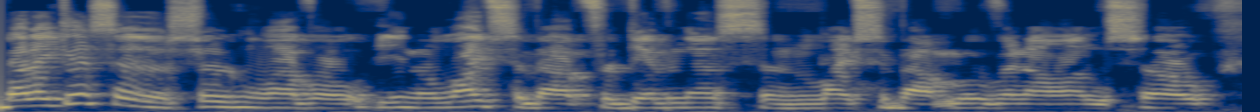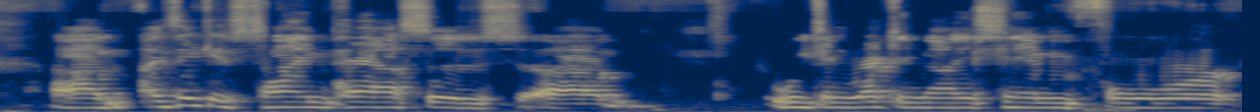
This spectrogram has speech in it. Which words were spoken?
but I guess at a certain level, you know, life's about forgiveness and life's about moving on. So um, I think as time passes, uh, we can recognize him for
